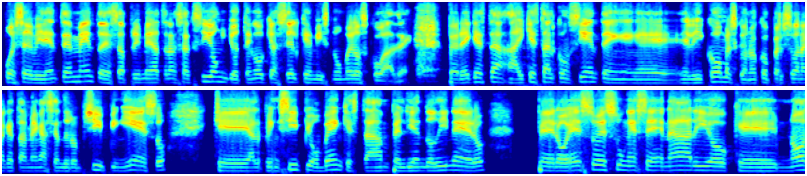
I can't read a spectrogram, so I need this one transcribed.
pues evidentemente de esa primera transacción yo tengo que hacer que mis números cuadren. Pero hay que estar, hay que estar consciente en, eh, el e-commerce, conozco personas que también hacen dropshipping y eso, que al principio ven que están perdiendo dinero, pero eso es un escenario que no,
